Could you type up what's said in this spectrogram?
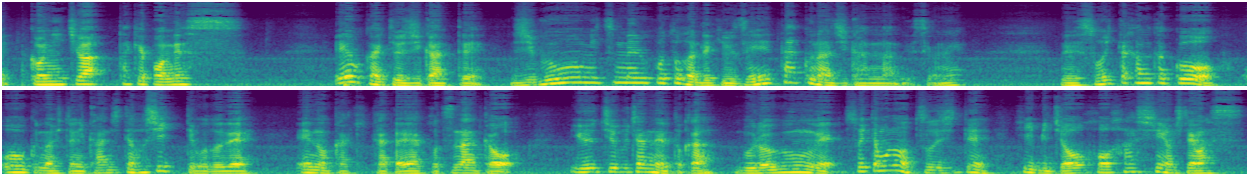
い、こんにちは、たけぽんです。絵を描いてる時間って自分を見つめることができる贅沢な時間なんですよね。で、そういった感覚を多くの人に感じてほしいっていうことで、絵の描き方やコツなんかを YouTube チャンネルとかブログ運営、そういったものを通じて日々情報発信をしてます。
